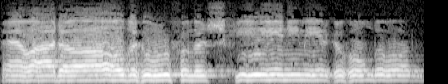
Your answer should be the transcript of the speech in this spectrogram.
En waar de oude geoefende schier niet meer gevonden worden.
